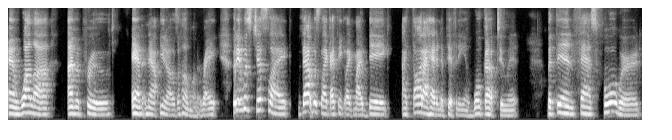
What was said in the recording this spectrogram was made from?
and voila, I'm approved. And now, you know, I was a homeowner. Right. But it was just like, that was like, I think, like my big, I thought I had an epiphany and woke up to it. But then fast forward,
